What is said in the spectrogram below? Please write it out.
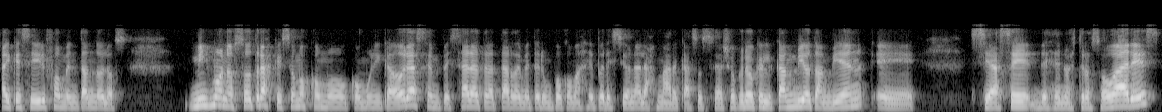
hay que seguir fomentándolos. Mismo nosotras que somos como comunicadoras, empezar a tratar de meter un poco más de presión a las marcas. O sea, yo creo que el cambio también se hace desde nuestros hogares,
